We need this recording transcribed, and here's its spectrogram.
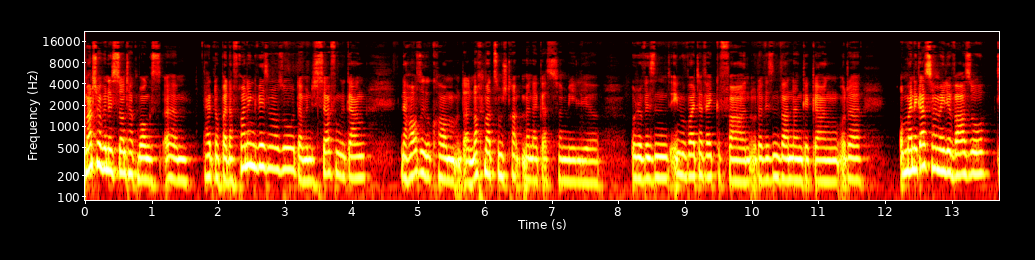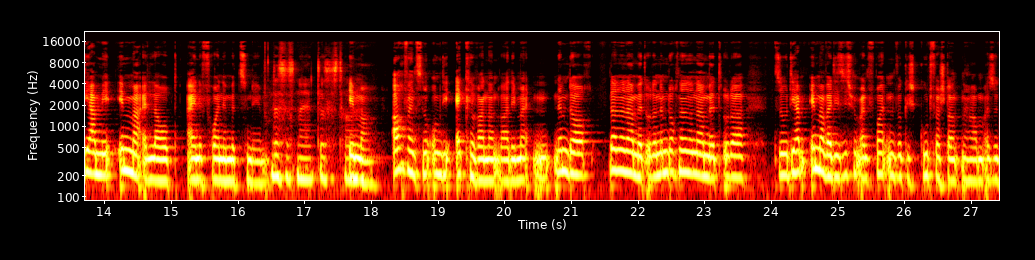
manchmal bin ich Sonntagmorgens ähm, halt noch bei einer Freundin gewesen oder so. Dann bin ich surfen gegangen, nach Hause gekommen und dann nochmal zum Strand mit meiner Gastfamilie. Oder wir sind irgendwo weiter weggefahren oder wir sind wandern gegangen oder und meine Gastfamilie war so, die haben mir immer erlaubt, eine Freundin mitzunehmen. Das ist nett, das ist toll. Immer. Auch wenn es nur um die Ecke wandern war. Die meinten, nimm doch na, na, na mit oder nimm doch na, na, na mit. Oder so, die haben immer, weil die sich mit meinen Freunden wirklich gut verstanden haben. Also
